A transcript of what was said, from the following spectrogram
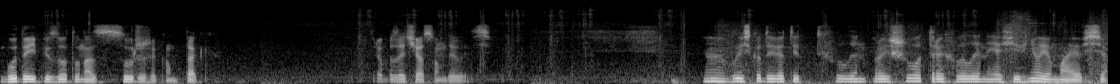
Буде епізод у нас з суржиком, так. Треба за часом дивитися. Е, Близько 9 хвилин пройшло, 3 хвилини я фігньою маю все.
